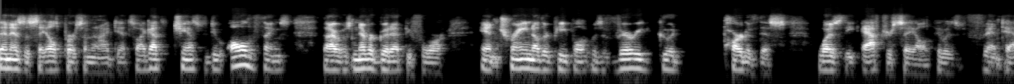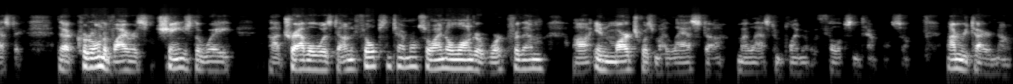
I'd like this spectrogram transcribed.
Then as a salesperson, than I did. So I got the chance to do all the things that I was never good at before, and train other people. It was a very good part of this was the after sale. It was fantastic. The coronavirus changed the way uh, travel was done at Phillips and Temro, so I no longer work for them. Uh, in March was my last uh, my last employment with Phillips and Temro, so I'm retired now.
